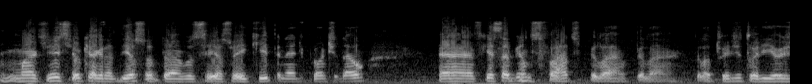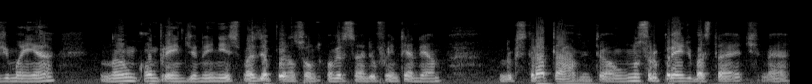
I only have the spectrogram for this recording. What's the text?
Martins, eu que agradeço a você e a sua equipe né, de prontidão. É, fiquei sabendo os fatos pela, pela, pela tua editoria hoje de manhã. Não compreendi no início, mas depois nós fomos conversando e eu fui entendendo do que se tratava. Então, nos surpreende bastante, né?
